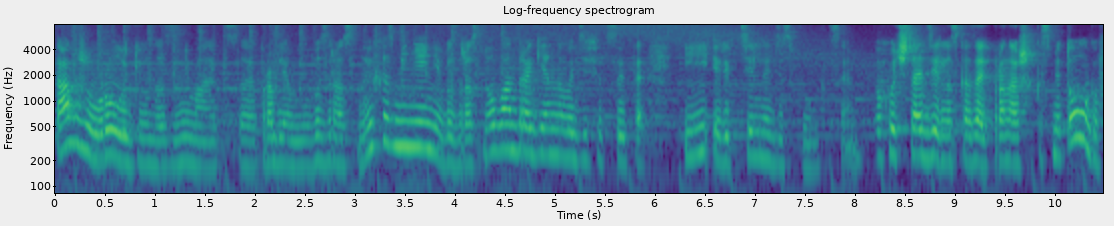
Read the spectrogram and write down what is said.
Также урологи у нас занимаются проблемами возрастных изменений, возрастного андрогенного дефицита и эректильной дисфункции. Хочется отдельно сказать про наших косметологов.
